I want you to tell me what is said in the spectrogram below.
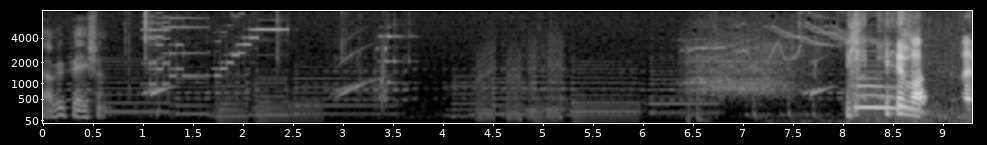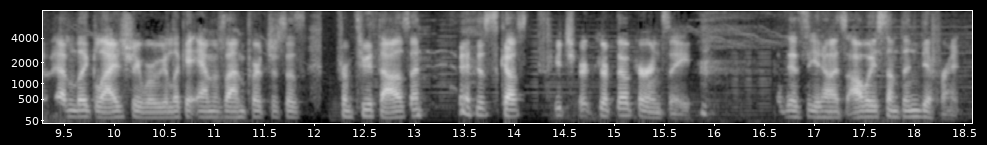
Gotta be patient. and like live stream where we look at Amazon purchases from 2000 and discuss future cryptocurrency. It's you know it's always something different.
